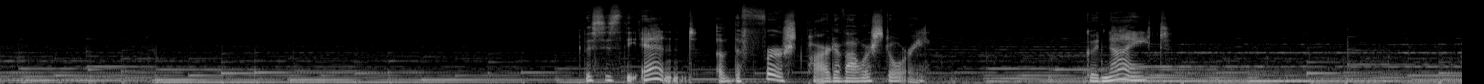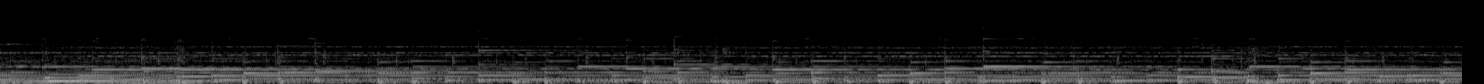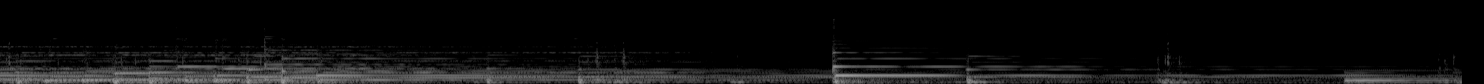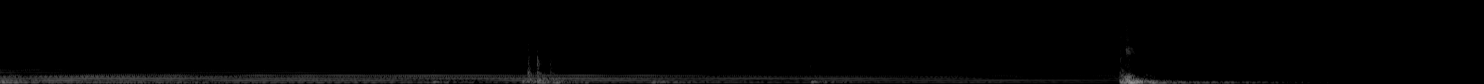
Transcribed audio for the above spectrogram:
This is the end of the first part of our story. Good night.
